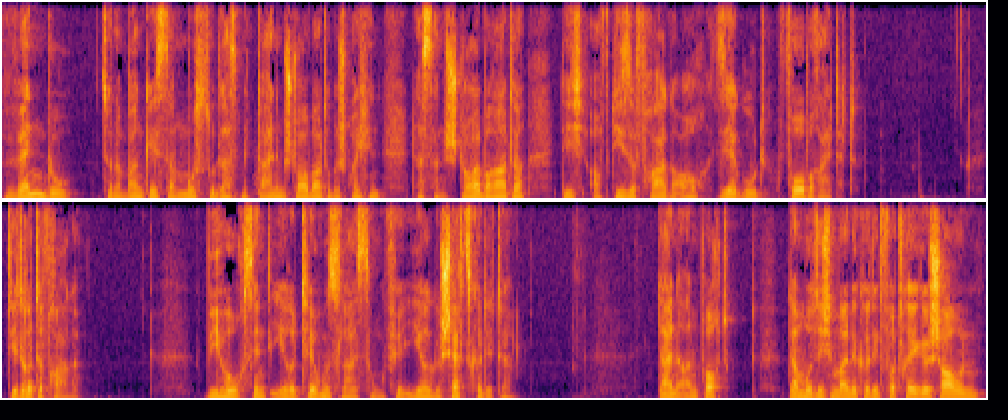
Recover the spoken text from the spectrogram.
wenn du zu einer Bank gehst, dann musst du das mit deinem Steuerberater besprechen, dass dein Steuerberater dich auf diese Frage auch sehr gut vorbereitet. Die dritte Frage. Wie hoch sind Ihre Tilgungsleistungen für Ihre Geschäftskredite? Deine Antwort, da muss ich in meine Kreditverträge schauen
